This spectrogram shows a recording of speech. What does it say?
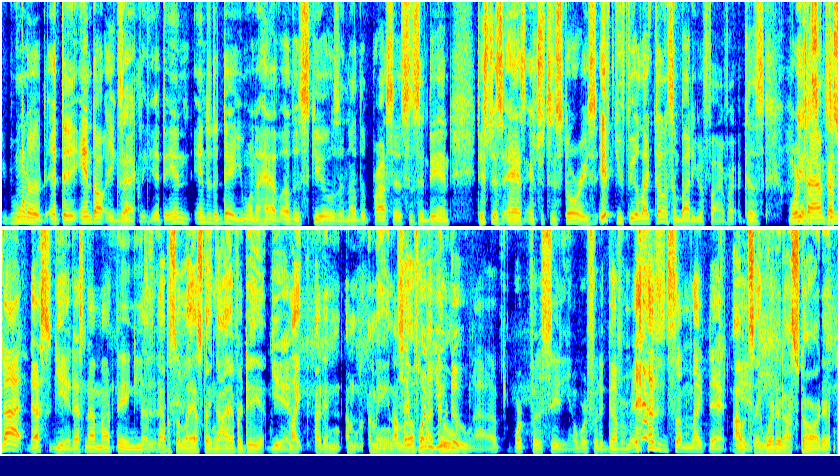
you want to at the end all exactly at the end end of the day, you want to have other skills and other processes, and then this just adds interesting stories. If you feel like telling somebody you're a firefighter, because more Yeah, times that's- than not, that's yeah, that's not my thing either. That was the last thing I ever did. Yeah. Like I didn't. I'm, I mean, I Say, love what what, do I you do? I work for the city. I work for the government. Something like that. I would say, where did I start started.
